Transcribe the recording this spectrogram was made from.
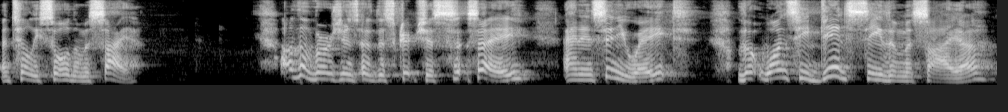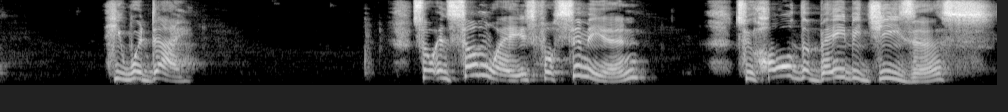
until he saw the Messiah. Other versions of the scriptures say and insinuate that once he did see the Messiah, he would die. So, in some ways, for Simeon to hold the baby Jesus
